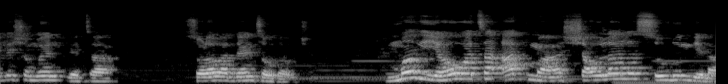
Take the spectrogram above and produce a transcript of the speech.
पहिले शमुएल याचा सोळावा अध्याय चौदा वचन. मग यहोवाचा आत्मा शावलाला सोडून गेला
